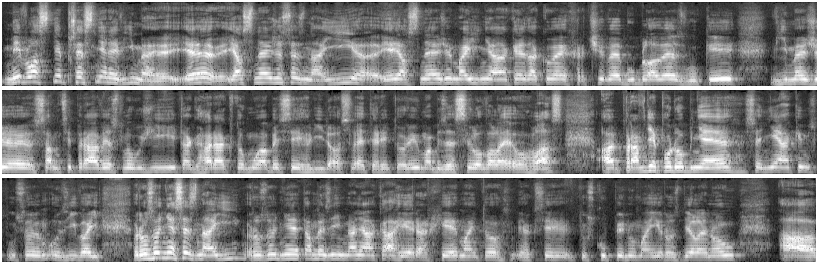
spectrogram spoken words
My vlastně přesně nevíme. Je jasné, že se znají, je jasné, že mají nějaké takové chrčivé, bublavé zvuky. Víme, že samci právě slouží tak hara k tomu, aby si hlídal své teritorium, aby zesiloval jeho hlas a pravděpodobně se nějakým způsobem ozývají. Rozhodně se znají, rozhodně je tam mezi nimi nějaká hierarchie, mají to, jak si tu skupinu mají rozdělenou a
